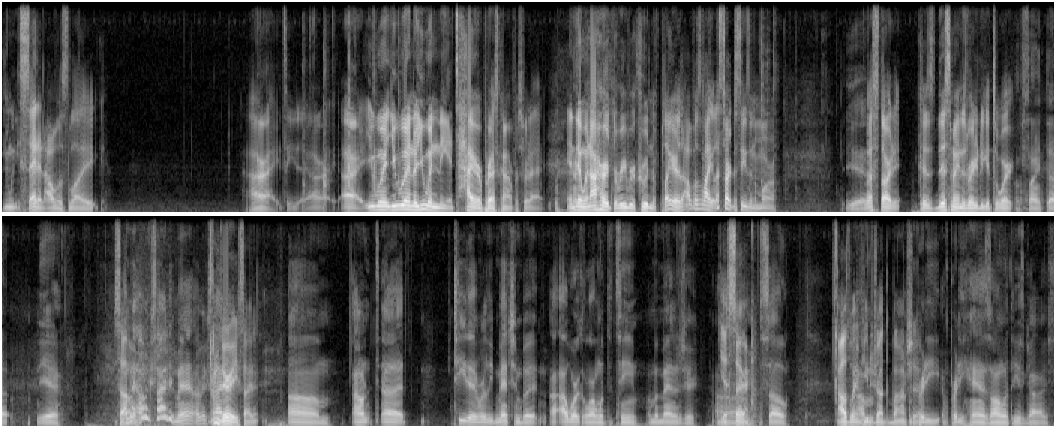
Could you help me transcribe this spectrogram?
And when he said it, I was like, "All right, TJ, all right, all right, you win, you win, you win the entire press conference for that." And then when I heard the re-recruiting of players, I was like, "Let's start the season tomorrow. Yeah. Let's start it because this man is ready to get to work." I'm signed up. Yeah. So I mean, I'm excited, man. I'm excited. I'm very excited. Um, I don't. Uh, T didn't really mention, but I, I work along with the team. I'm a manager. Yes, sir. Um, So I was waiting for you I'm to drop the bombshell. pretty, I'm pretty hands on with these guys,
